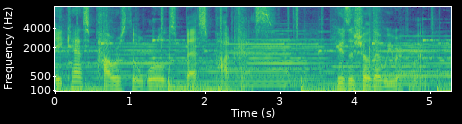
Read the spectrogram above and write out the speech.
ACAST powers the world's best podcasts. Here's a show that we recommend.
